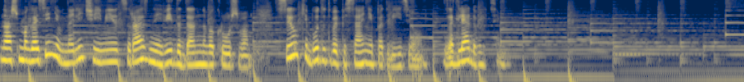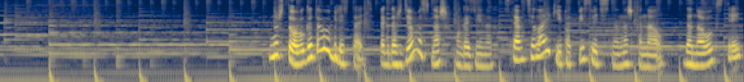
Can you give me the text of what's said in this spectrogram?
В нашем магазине в наличии имеются разные виды данного кружева. Ссылки будут в описании под видео. Заглядывайте! Ну что, вы готовы блистать? Тогда ждем вас в наших магазинах. Ставьте лайки и подписывайтесь на наш канал. До новых встреч!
